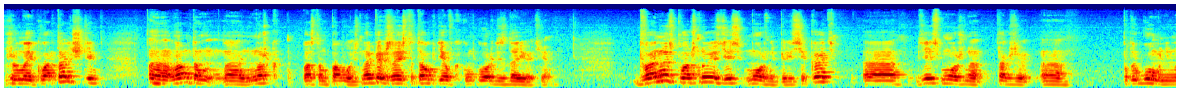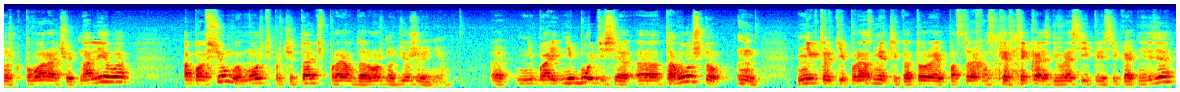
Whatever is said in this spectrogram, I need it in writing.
в жилые квартальчики, э, вам там э, немножко вас там повозят. Но опять же, зависит от того, где вы в каком городе сдаете. Двойную сплошную здесь можно пересекать, здесь можно также э, по-другому немножко поворачивать налево. Обо всем вы можете прочитать в правилах дорожного движения. не, бо, не бойтесь того, что некоторые типы разметки, которые под страхом смертной казни в России пересекать нельзя,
